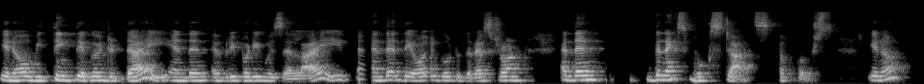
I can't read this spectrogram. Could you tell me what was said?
you know, we think they're going to die, and then everybody was alive, and then they all go to the restaurant, and then the next book starts, of course, you know,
